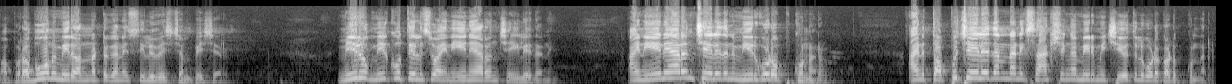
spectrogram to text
మా ప్రభువును మీరు అన్నట్టుగానే సిలువేసి చంపేశారు. మీరు మీకు తెలుసు ఆయన ఏ నేరం చేయలేదని. ఆయన ఏ నేరం చేయలేదని మీరు కూడా ఒప్పుకున్నారు. ఆయన తప్పు చేయలేదని దానికి సాక్ష్యంగా మీరు మీ చేతులు కూడా కడుక్కున్నారు.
